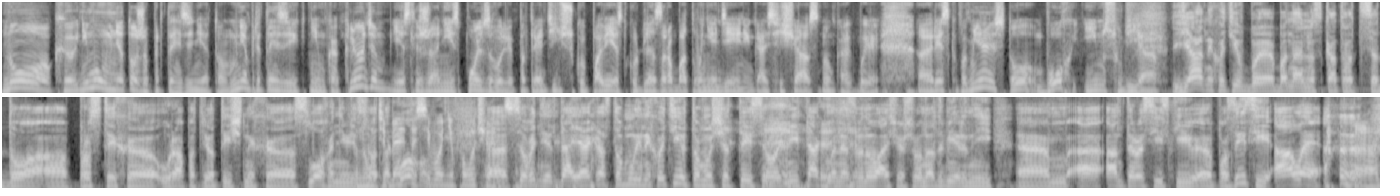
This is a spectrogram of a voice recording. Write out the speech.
но к нему у меня тоже претензий нету. У меня претензии к ним как к людям, если же они использовали патриотическую повестку для зарабатывания денег, а сейчас, ну, как бы э, резко поменялись, то бог им судья. Я не хотів би банально скатуватися до а, простих е, ура патріотичних е, слоганів і Ну, всього у тебе такого. це сьогодні Е, получається. Сьогодні, да, я якраз тому і не хотів, тому що ти сьогодні і так мене звинувачуєш у надмірній ем, а- антиросійській е, позиції, але, Так.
